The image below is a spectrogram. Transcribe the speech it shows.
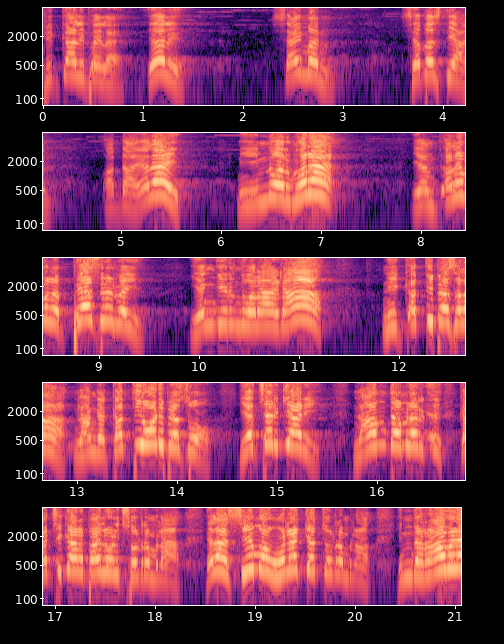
பிக்காலி பயில ஏழு சைமன் செபஸ்தியான் அதான் ஏலை நீ இன்னொரு முறை என் தலைவனை பேசுறேன் வை. எங்கிருந்து வராடா நீ கத்தி பேசலாம். நாங்கள் கத்தியோடு பேசுவோம். எச்சரிக்கையாரி நாம் தமிழருக்கு கட்சிக்கார பயலுக்கு சொல்றோம்டா. எல்லாம் சீமா உனக்கே சொல்றோம்டா. இந்த ராவண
